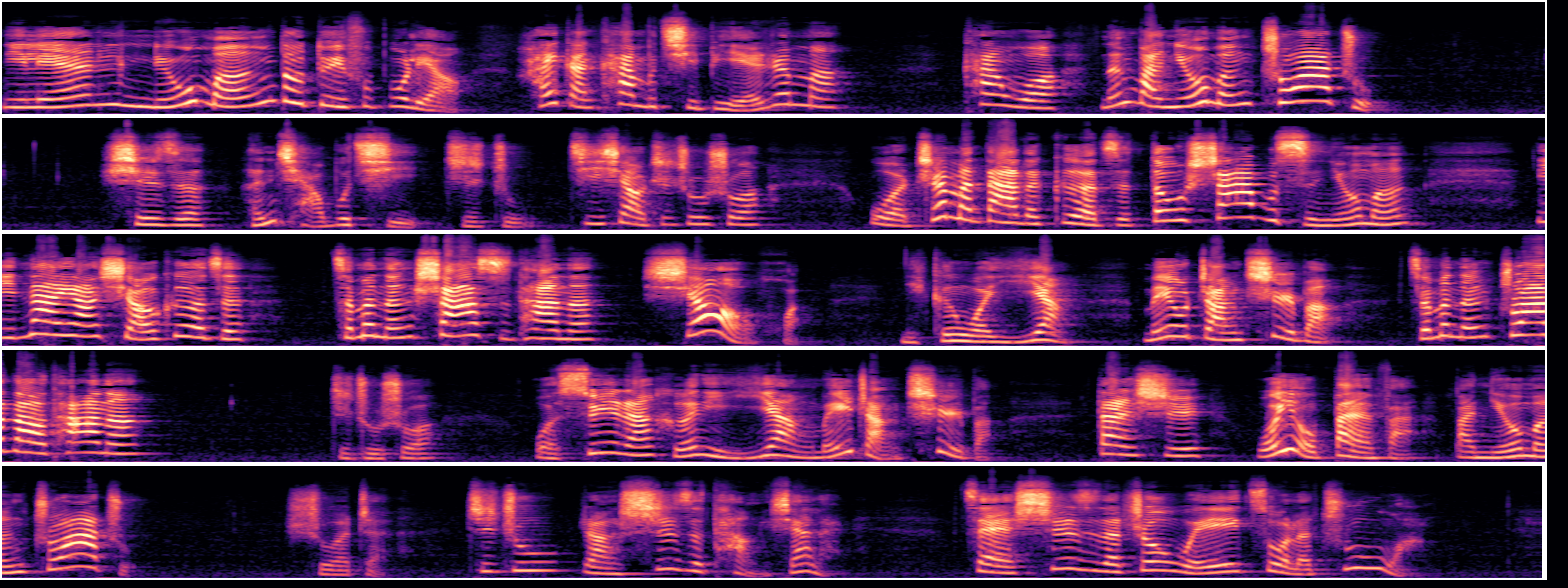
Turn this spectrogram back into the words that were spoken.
你连牛虻都对付不了，还敢看不起别人吗？看我能把牛虻抓住！”狮子很瞧不起蜘蛛，讥笑蜘蛛说。我这么大的个子都杀不死牛虻，你那样小个子怎么能杀死它呢？笑话！你跟我一样没有长翅膀，怎么能抓到它呢？蜘蛛说：“我虽然和你一样没长翅膀，但是我有办法把牛虻抓住。”说着，蜘蛛让狮子躺下来，在狮子的周围做了蛛网，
